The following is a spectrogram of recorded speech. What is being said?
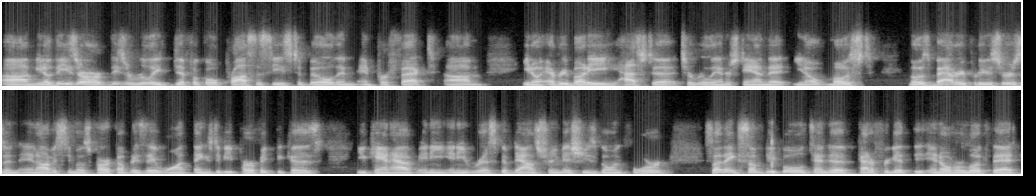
Um, you know, these are these are really difficult processes to build and, and perfect. Um, you know, everybody has to to really understand that you know most most battery producers and, and obviously most car companies they want things to be perfect because you can't have any any risk of downstream issues going forward. So I think some people tend to kind of forget the, and overlook that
